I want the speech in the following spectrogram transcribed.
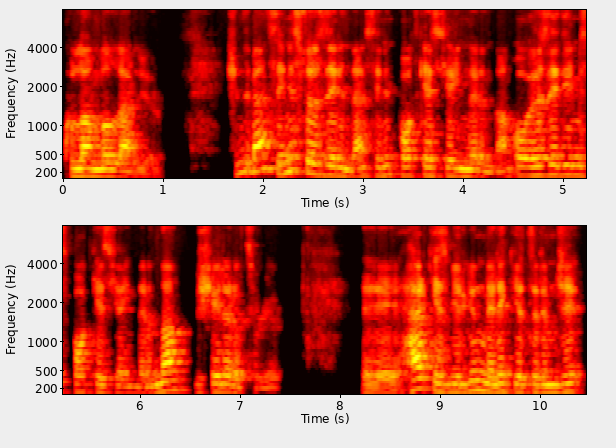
kullanmalılar diyorum. Şimdi ben senin sözlerinden, senin podcast yayınlarından, o özlediğimiz podcast yayınlarından bir şeyler hatırlıyorum. Ee, herkes bir gün melek yatırımcı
